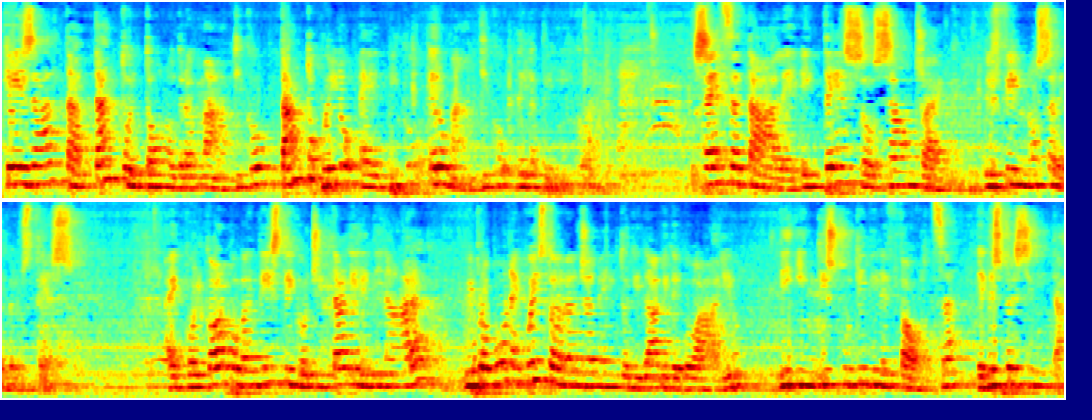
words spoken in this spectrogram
che esalta tanto il tono drammatico, tanto quello epico e romantico della pellicola. Senza tale e intenso soundtrack il film non sarebbe lo stesso. Ecco, il corpo bandistico Città di Lendinara vi propone questo arrangiamento di Davide Boario di indiscutibile forza ed espressività.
